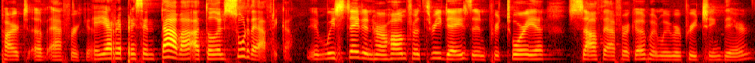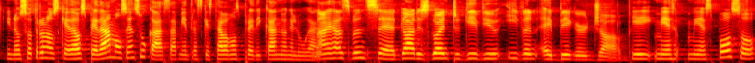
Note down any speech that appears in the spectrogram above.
part of Africa. Ella representaba a todo el sur de África. And we stayed in her home for three days in Pretoria, South Africa, when we were preaching there. Y nosotros nos queda, hospedamos en su casa mientras que estábamos predicando en el lugar. My husband said, God is going to give you even a bigger job. Y mi, es- mi esposo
